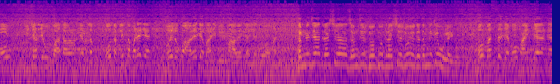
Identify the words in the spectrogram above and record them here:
બહુ કીચડ જેવું વાતાવરણ છે. મતલબ બહુ તકલીફ તો પડે છે તોય લોકો આવે છે ભારી ભીડમાં આવે છે અહીંયા જોવા માટે. તમને જે આ દ્રશ્ય જમજીર ધોધનું દ્રશ્ય જોયું તે તમને કેવું લાગ્યું? બહુ મસ્ત છે બહુ ફાઇન છે અને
